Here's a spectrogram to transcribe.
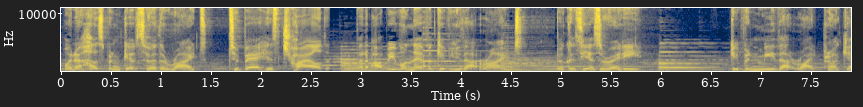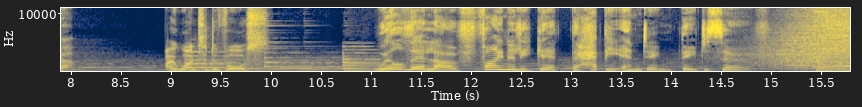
when her husband gives her the right to bear his child, but Abhi will never give you that right because he has already given me that right, Pragya. I want a divorce. Will their love finally get the happy ending they deserve?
